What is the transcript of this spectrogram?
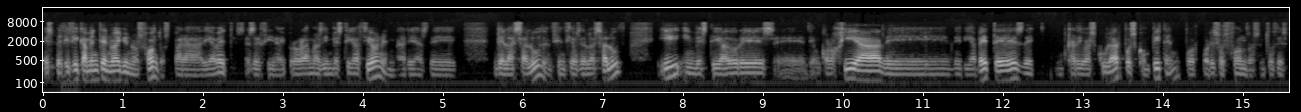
Específicamente no hay unos fondos para diabetes, es decir, hay programas de investigación en áreas de, la salud, en ciencias de la salud, y investigadores de oncología, de, de diabetes, de cardiovascular, pues compiten por, por esos fondos. Entonces,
